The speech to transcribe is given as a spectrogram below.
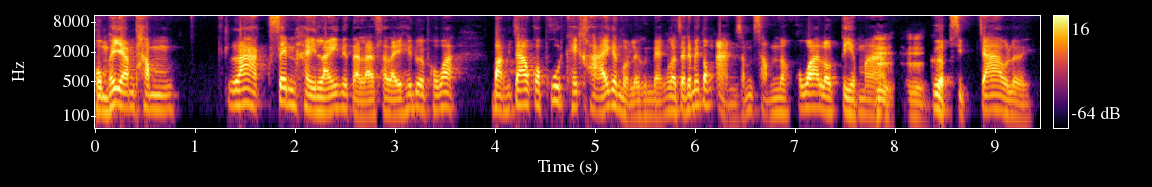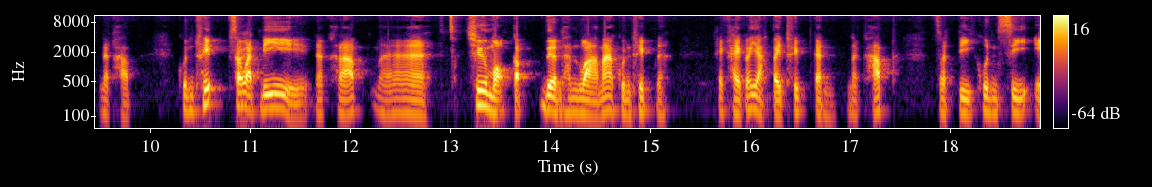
ผมพยายามทำลากเส้นไฮไลท์ในแต่ละสไลด์ให้ด้วยเพราะว่าบางเจ้าก็พูดคล้ายๆกันหมดเลยคุณแบงค์เราจะได้ไม่ต้องอ่านซ้ำๆเนาะเพราะว่าเราเตรียมมาอืมอืมเกือบสิบเจ้าเลยนะครับ คุณทริปสวัสดีนะครับมา ชื่อเหมาะกับเดือนธันวามากคุณทริปนะใครๆก็อยากไปทริปกันนะครับ สวัสดีคุณ CA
